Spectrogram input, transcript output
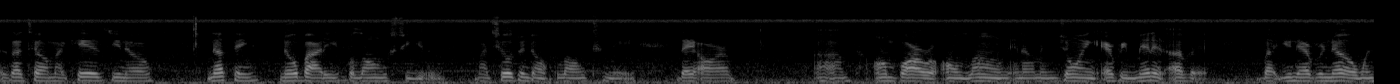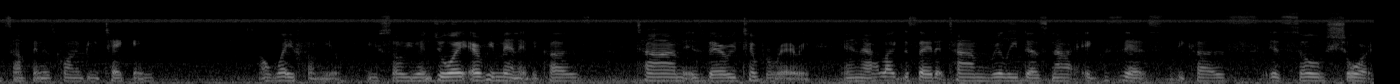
As I tell my kids, you know, nothing, nobody belongs to you. My children don't belong to me. They are um, on borrow, on loan, and I'm enjoying every minute of it. But you never know when something is going to be taken away from you. you so you enjoy every minute because time is very temporary. And I like to say that time really does not exist because it's so short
